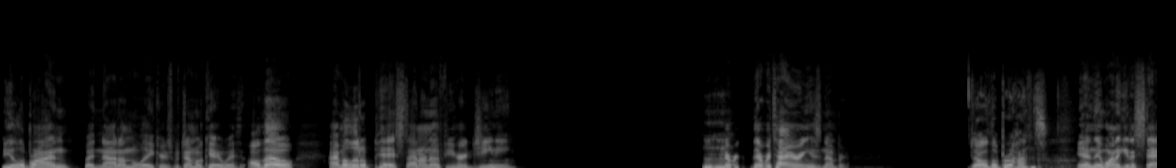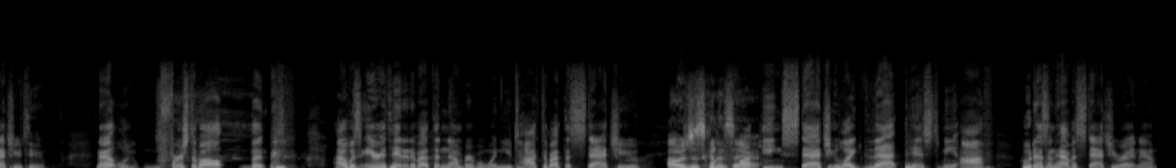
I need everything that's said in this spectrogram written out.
be LeBron, but not on the Lakers, which I'm okay with. Although I'm a little pissed. I don't know if you heard Jeanie. They're, they're retiring his number. oh, LeBron's. Yeah, and they want to get a statue too. Now, first of all, the I was irritated about the number, but when you talked about the statue, I was just gonna say fucking statue, like that pissed me off. Who doesn't have a statue right now?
